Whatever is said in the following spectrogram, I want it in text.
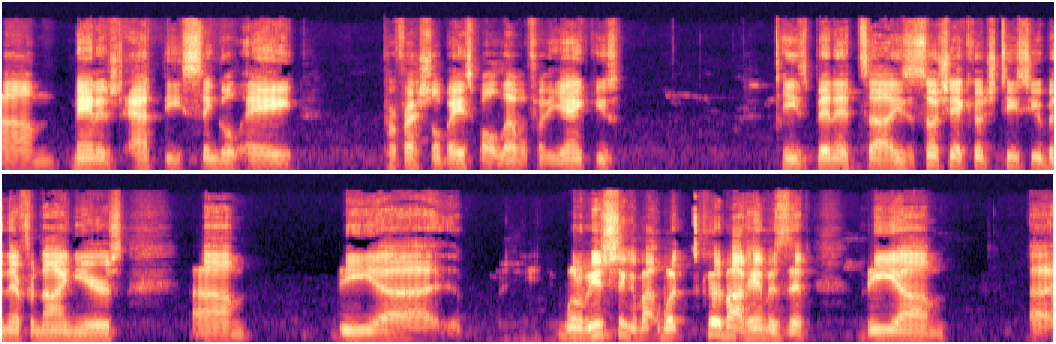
um, managed at the single A professional baseball level for the Yankees. He's been at uh, he's associate coach at TCU, been there for nine years. Um, the uh, what'll be interesting about what's good about him is that the um, uh,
